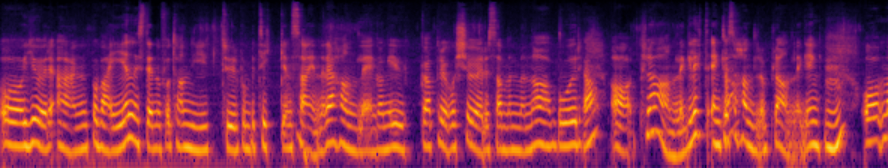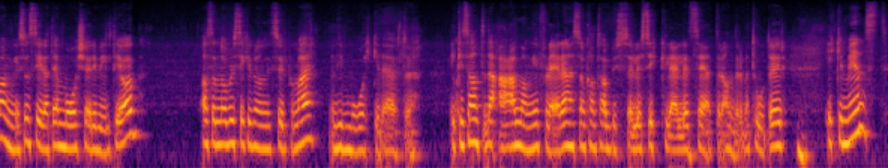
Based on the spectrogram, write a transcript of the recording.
å gjøre ærend på veien istedenfor å ta en ny tur på butikken seinere. Handle en gang i uka, prøve å kjøre sammen med naboer. Ja. Planlegge litt. Egentlig så handler det om planlegging. Og mange som sier at jeg må kjøre bil til jobb. Altså, Nå blir sikkert noen litt sure på meg, men de må ikke det. vet du. Ikke sant? Det er mange flere som kan ta buss eller sykle eller se etter andre metoder. Ikke minst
